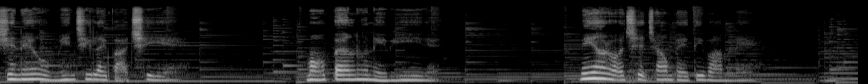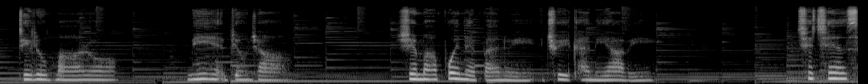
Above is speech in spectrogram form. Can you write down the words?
ရင်ထဲကိုမင်းကြီးလိုက်ပါချစ်ရဲ့မောပန်းလွန်းနေပြီတဲ့မင်းကတော့အချစ်ကြောင်းပဲသိပါမလဲဒီလိုမှာတော့မင်းရဲ့အပြုံးကြောင့်ရင်မာပွင့်တဲ့ပန်းတွေအချွေခံနေရပြီချစ်ချင်းစ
